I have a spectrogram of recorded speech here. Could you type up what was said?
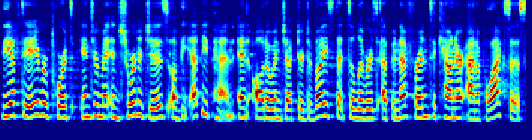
The FDA reports intermittent shortages of the EpiPen, an autoinjector device that delivers epinephrine to counter anaphylaxis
